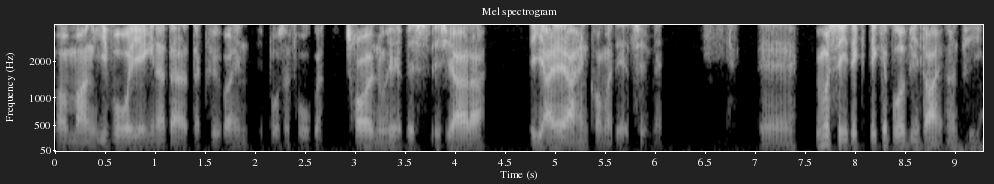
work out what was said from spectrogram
hvor mange ivorianer, der, der køber en, en Botafogo, tror jeg nu her, hvis, hvis jeg er der. Jeg, jeg, han kommer dertil, men øh, vi må se, det, det kan både blive en dreng og en pige.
